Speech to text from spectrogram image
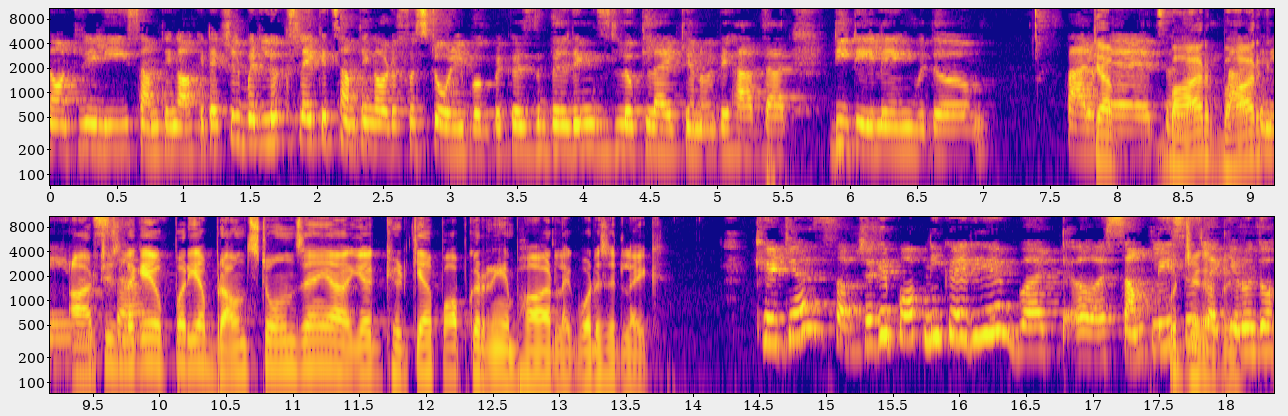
not really something architectural, but looks like it's something out of a storybook because the buildings look like you know they have that detailing with the क्या parapets and बाहर the बाहर balconies and आर्चेस stuff. लगे ऊपर या ब्राउन स्टोन्स हैं या या खिड़कियां पॉप कर रही हैं बाहर लाइक व्हाट इज इट लाइक खिड़कियां सब जगह पॉप नहीं कर रही है बट सम प्लेसेस जगह लाइक पे। यू नो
